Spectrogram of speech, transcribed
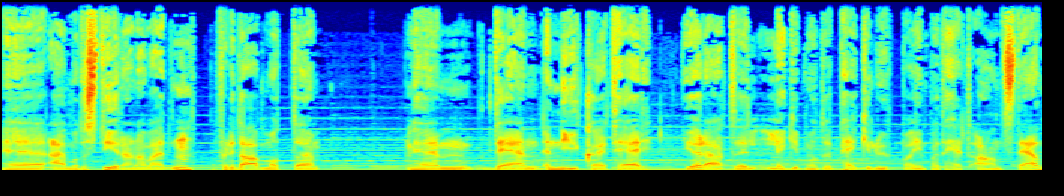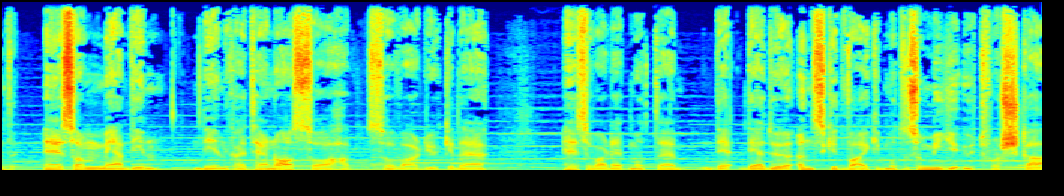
Eh, er måte, styreren av verden. Fordi da på en måte ehm, Det en, en, ny karakter gjør, er at det legger, på en måte, peker lupa inn på et helt annet sted. Eh, som med din, din karakter nå, så, så, var det jo ikke det eh, så var det på en måte Det, det du ønsket, var ikke på en måte så mye utforska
